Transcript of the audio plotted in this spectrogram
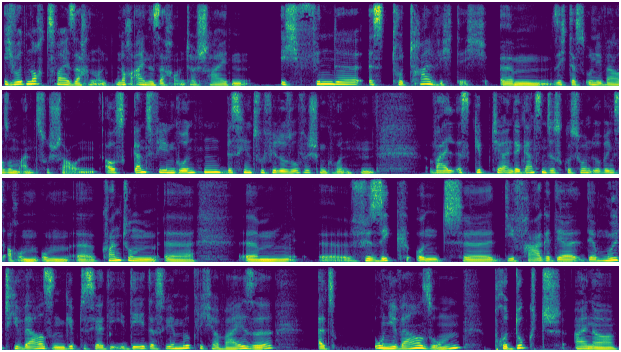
ich würde noch zwei Sachen und noch eine Sache unterscheiden. Ich finde es total wichtig, ähm, sich das Universum anzuschauen. Aus ganz vielen Gründen bis hin zu philosophischen Gründen. Weil es gibt ja in der ganzen Diskussion übrigens auch um, um äh, Quantum äh, ähm, äh, Physik und äh, die Frage der, der Multiversen gibt es ja die Idee, dass wir möglicherweise als Universum Produkt einer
